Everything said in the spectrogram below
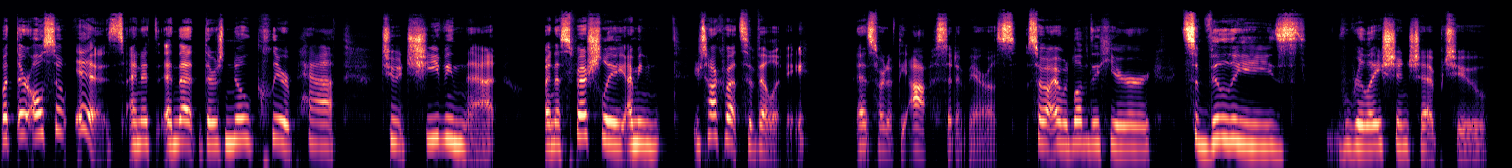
But there also is, and it and that there's no clear path to achieving that and especially, I mean, you talk about civility as sort of the opposite of eros. So I would love to hear civility's relationship to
